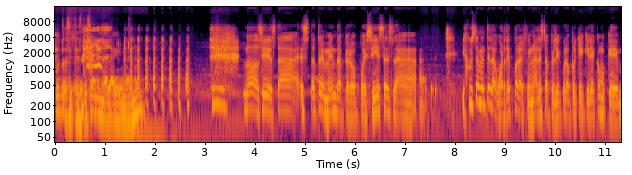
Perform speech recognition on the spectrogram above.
Puto, si te, sale una lágrima, ¿no? No, sí, está, está tremenda, pero pues sí, esa es la... Y justamente la guardé para el final esta película porque quería como que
